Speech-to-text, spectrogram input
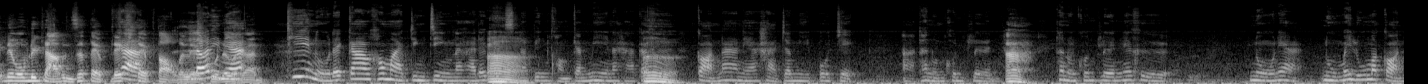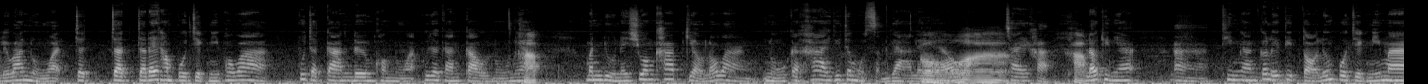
เดี๋ยวผมดึงถามถึงสเต็ป next ค่ะ step ต่อมาเลยแล้วคุทีณด้วยเนี้เหยมือนกัน ที่หนูได้ก้าวเข้ามาจริง ๆนะคะ ได้เป็นอ่าศิลปินของแกรมมี่นะคะ ก็คือเออ ก่อนหน้าเนี้ยค่ะ จะมีโปรเจกต์อ่าถนนคนเพลินอ่าถนนคนเพลินเนี่ยคือ หนูเนี่ยหนูไม่รู้มาก่อนเลยว่าหนูอะจะจะจะได้ทำโปรเจกต์นี้เพราะว่าผู้จัดการเดิมของหนูอะผู้จัดการเก่าหนูเนี่ยครับ มันอยู่ในช่วงคาบเกี่ยวระหว่างหนูกับค่ายที่จะหมดสัญญาแล้วอ๋ออ่าใช่ค่ะ ครับแล้วทีเนี้ยอ่าทีมงานก็เลยติดต่อเรื่องโปรเจกต์นี้มา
